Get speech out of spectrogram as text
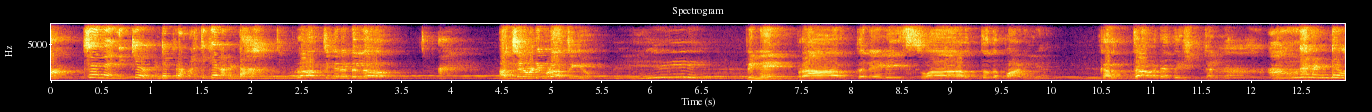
അച്ഛൻ എനിക്ക് വേണ്ടി പ്രാർത്ഥിക്കണം പ്രാർത്ഥിക്കുന്നുണ്ടല്ലോ. അച്ഛനു വേണ്ടി പ്രാർത്ഥിക്കോ പിന്നെ പ്രാർത്ഥനയിൽ ഈ സ്വാർത്ഥത പാടില്ല. കർത്താവിന് അത് ഇഷ്ടല്ല. അങ്ങനുണ്ടോ?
